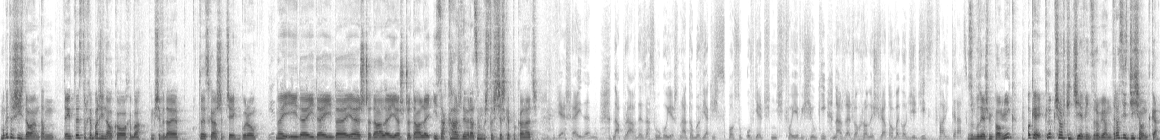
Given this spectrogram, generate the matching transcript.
Mogę też iść dołem, tam... To jest trochę bardziej naokoło chyba, tak mi się wydaje. To jest chyba szybciej, górą. No i idę, idę, idę, jeszcze dalej, jeszcze dalej i za każdym razem muszę tą ścieżkę pokonać. Wiesz, Hayden, naprawdę zasługujesz na to, by w jakiś sposób uwiecznić twoje wysiłki na rzecz ochrony światowego dziedzictwa literackiego. Zbudujesz mi pomnik? Okej, klub książki 9 zrobiony, teraz jest dziesiątka,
